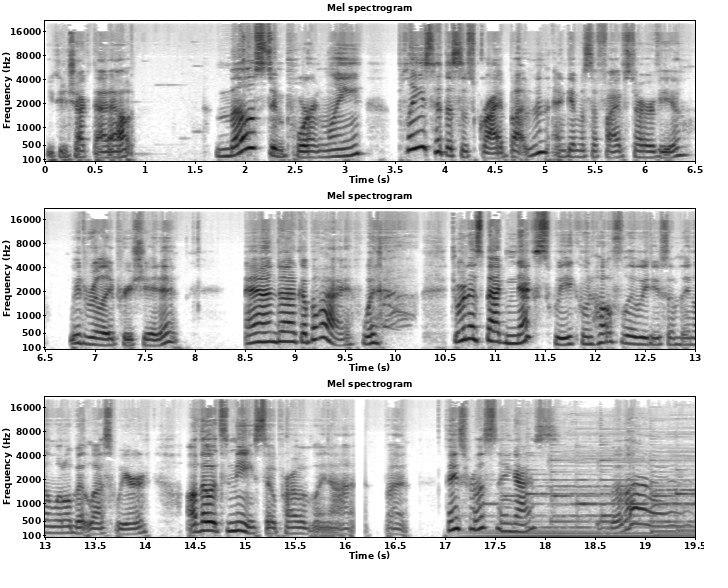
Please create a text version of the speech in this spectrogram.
you can check that out. Most importantly, please hit the subscribe button and give us a five-star review. We'd really appreciate it. And uh, goodbye. Join us back next week when hopefully we do something a little bit less weird. Although it's me, so probably not. But thanks for listening, guys. Bye bye.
